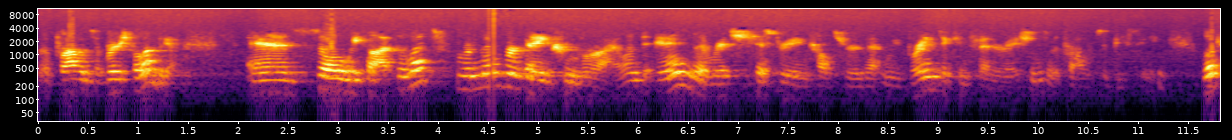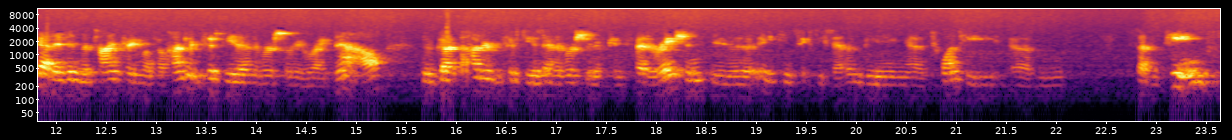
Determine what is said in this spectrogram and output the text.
a, a province of British Columbia. And so we thought, let's remember Vancouver Island and the rich history and culture that we bring to Confederation, to the province of BC look at it in the time frame of the 150th anniversary right now. We've got the 150th anniversary of Confederation in 1867 being uh, 2017. Um,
